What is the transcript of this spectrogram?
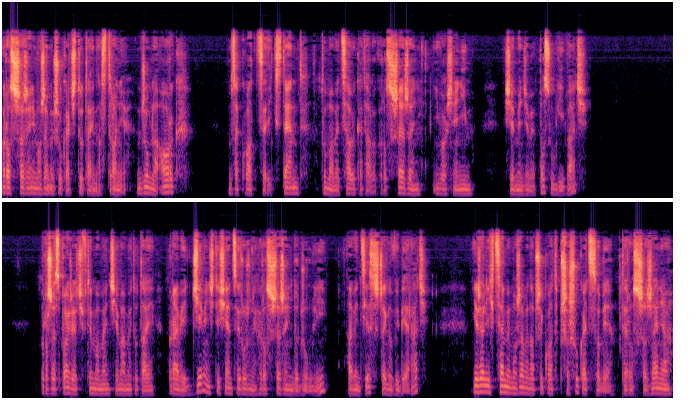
Rozszerzeń możemy szukać tutaj na stronie joomla.org w zakładce Extend. Tu mamy cały katalog rozszerzeń i właśnie nim się będziemy posługiwać. Proszę spojrzeć, w tym momencie mamy tutaj prawie 9000 różnych rozszerzeń do Joomla, a więc jest z czego wybierać. Jeżeli chcemy, możemy na przykład przeszukać sobie te rozszerzenia,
